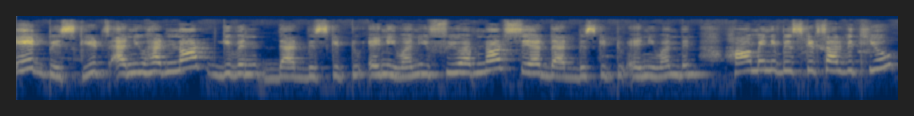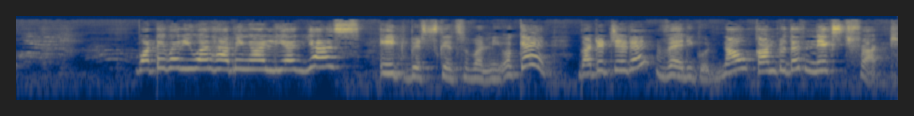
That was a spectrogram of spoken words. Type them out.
8 biscuits and you had not given that biscuit to anyone, if you have not shared that biscuit to anyone, then how many biscuits are with you? Whatever you are having earlier, yes, 8 biscuits only, okay? Got it children? Very good. Now come to the next fact.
